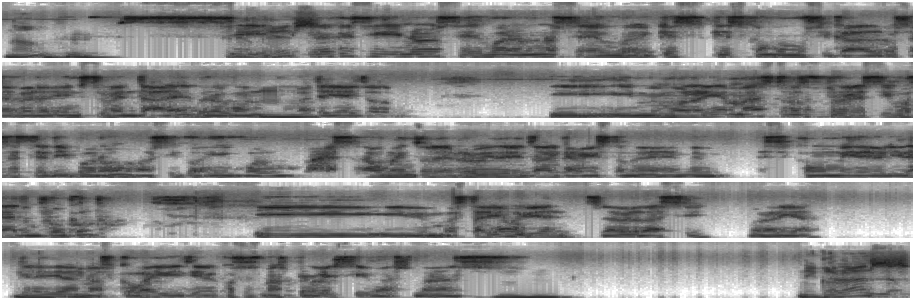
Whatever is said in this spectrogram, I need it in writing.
¿No? Sí, creo que, sí, no sé, bueno, no sé, que es, que es como musical, o sea, pero instrumental, ¿eh? pero con batería y todo. Y, me molarían más trozos progresivos de este tipo, ¿no? Así con, y con más aumento de ruido y tal, que a mí esto me, es como mi debilidad un poco. Y, estaría muy bien, la verdad, sí, molaría. Que le dieran más coba y hiciera cosas más progresivas, más... Nicolás.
